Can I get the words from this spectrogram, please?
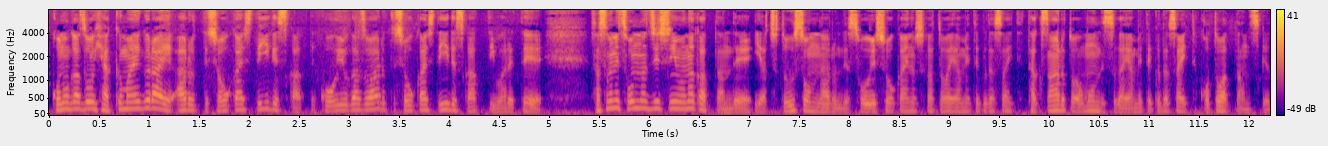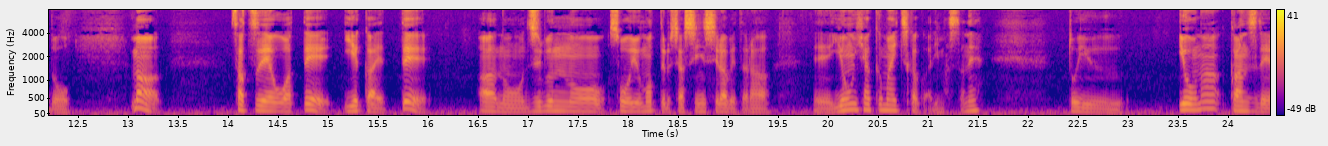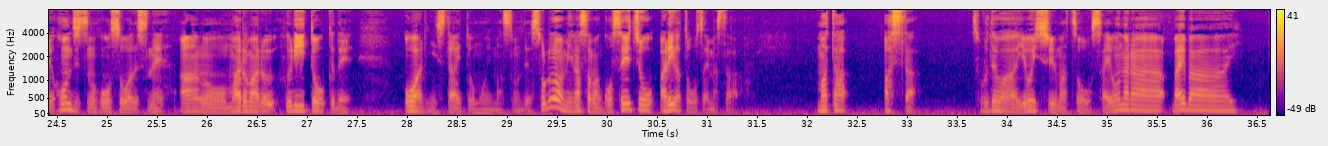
この画像100枚ぐらいあるって紹介していいですかって、こういう画像あるって紹介していいですかって言われて、さすがにそんな自信はなかったんで、いや、ちょっと嘘になるんで、そういう紹介の仕方はやめてくださいって、たくさんあるとは思うんですが、やめてくださいって断ったんですけど、まあ、撮影終わって、家帰って、あの、自分のそういう持ってる写真調べたら、え、400枚近くありましたね。というような感じで、本日の放送はですね、あの、まるまるフリートークで、終わりにしたいと思いますので、それでは皆様ご清聴ありがとうございました。また明日。それでは良い週末を。さようなら。バイバイ。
